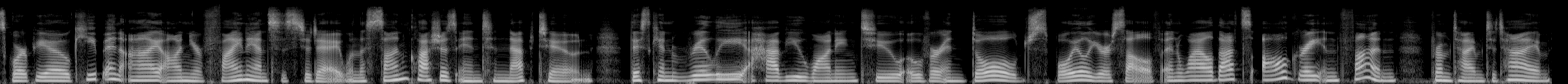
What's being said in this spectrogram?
Scorpio, keep an eye on your finances today when the sun clashes into Neptune. This can really have you wanting to overindulge, spoil yourself. And while that's all great and fun from time to time,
